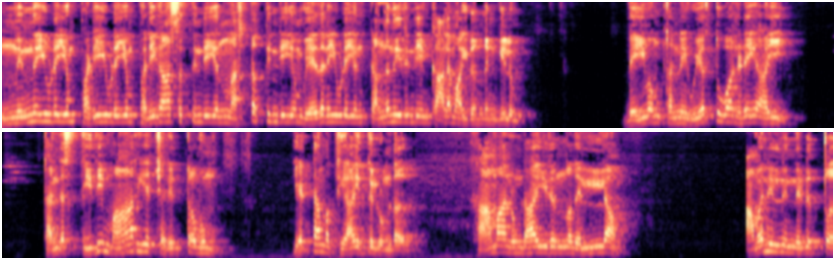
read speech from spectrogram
നിന്നയുടെയും പഴിയുടെയും പരിഹാസത്തിന്റെയും നഷ്ടത്തിന്റെയും വേദനയുടെയും കണ്ണുനീരിന്റെയും കാലമായിരുന്നെങ്കിലും ദൈവം തന്നെ ഉയർത്തുവാനിടയായി തന്റെ സ്ഥിതി മാറിയ ചരിത്രവും എട്ടാം അധ്യായത്തിലുണ്ട്. ഹാമാൻ ഉണ്ടായിരുന്നതെല്ലാം അവനിൽ നിന്നെടുത്ത്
